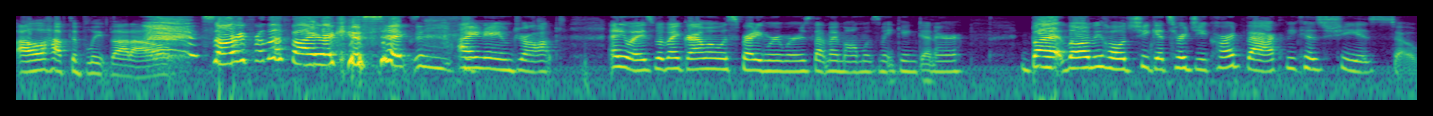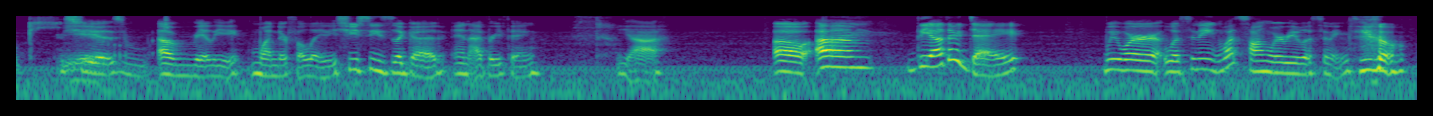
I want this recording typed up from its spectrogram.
I'll have to bleep that out. Sorry for the fire acoustics. I name dropped. Anyways, but my grandma was spreading rumors that my mom was making dinner. But lo and behold, she gets her G card back because she is so cute. She is a really wonderful lady. She sees the good in everything. Yeah. Oh, um, the other day we were listening. What song were we listening to?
